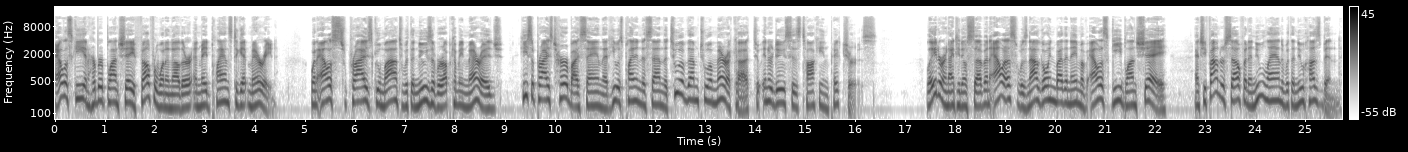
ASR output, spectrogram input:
Alice and Herbert Blanchet fell for one another and made plans to get married. When Alice surprised Gaumont with the news of her upcoming marriage, he surprised her by saying that he was planning to send the two of them to America to introduce his talking pictures. Later in 1907, Alice was now going by the name of Alice Guy Blanchet, and she found herself in a new land with a new husband.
